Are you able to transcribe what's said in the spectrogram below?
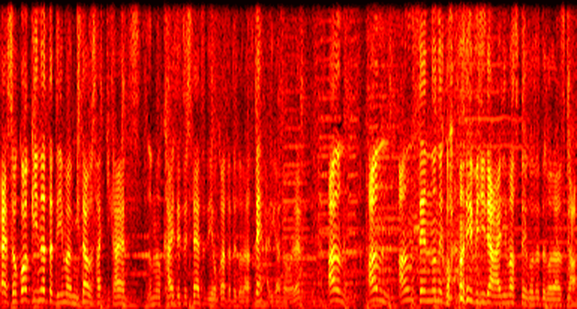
はい、そこは気になったって今ミサをさっき開発あの解説したやつでよかったでございますね。ありがとうございます。あんあん安全のねご本指にでありますということでございますか。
